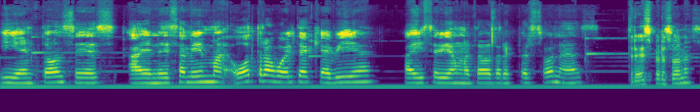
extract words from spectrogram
Y entonces, ah, en esa misma otra vuelta que había, ahí se habían matado tres personas. ¿Tres personas?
